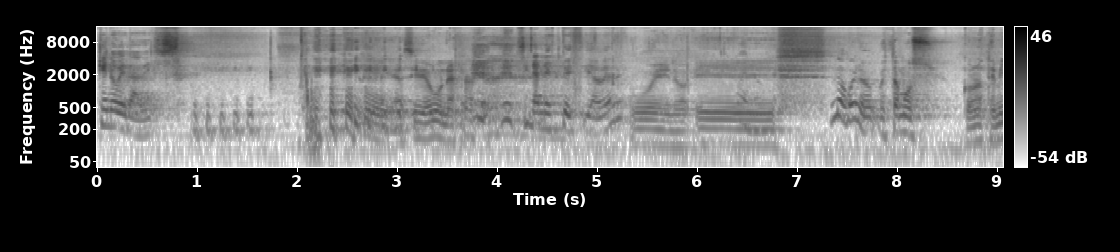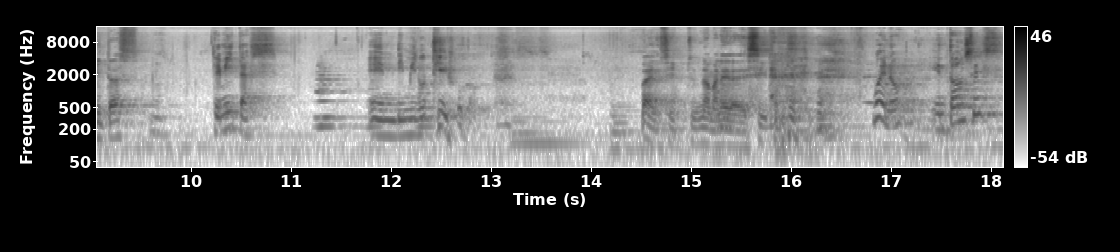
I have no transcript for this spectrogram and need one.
¿qué novedades? Así de una. Sin anestesia, a ver. Bueno, eh... No, bueno, estamos con unos temitas. Temitas. En diminutivo. Bueno, sí, es una manera de decir. Bueno, entonces.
